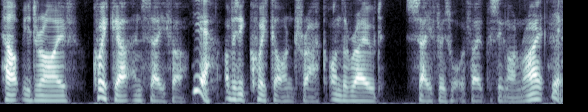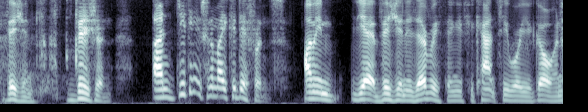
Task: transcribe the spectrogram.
help you drive quicker and safer? Yeah. Obviously quicker on track, on the road, safer is what we're focusing on, right? Yeah, vision. Vision. And do you think it's going to make a difference? I mean, yeah, vision is everything. If you can't see where you're going,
